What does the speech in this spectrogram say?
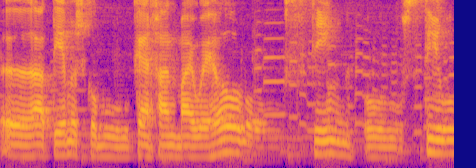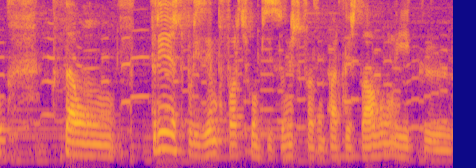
Eh, há temas como Can't Find My Way Home, ou Steam, ou Steel, que são três, por exemplo, fortes composições que fazem parte deste álbum e que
